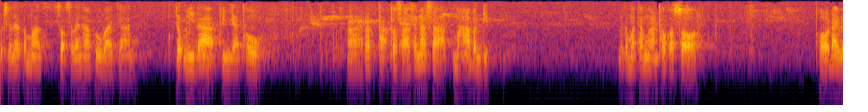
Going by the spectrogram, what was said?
วชเสร็จแล้วก็มาสอบแสวงหาครูบาอาจารย์ จบนิด้าปริญญาโทรัฐประศาสนศาสตร์ มหาบัณฑิต แล้วก็มาทำงานทกศพอได้เว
